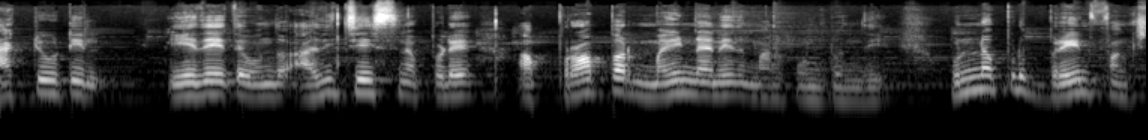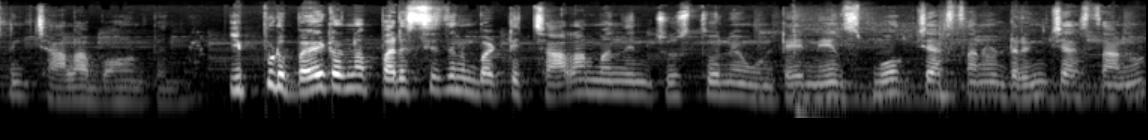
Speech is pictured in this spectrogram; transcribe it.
యాక్టివిటీ ఏదైతే ఉందో అది చేసినప్పుడే ఆ ప్రాపర్ మైండ్ అనేది మనకు ఉంటుంది ఉన్నప్పుడు బ్రెయిన్ ఫంక్షనింగ్ చాలా బాగుంటుంది. ఇప్పుడు బయట ఉన్న పరిస్థితిని బట్టి చాలా మందిని చూస్తూనే ఉంటే నేను స్మోక్ చేస్తాను డ్రింక్ చేస్తాను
